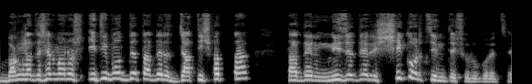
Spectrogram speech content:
বাংলাদেশের মানুষ ইতিমধ্যে তাদের জাতিসত্তা, তাদের নিজেদের শিকড় চিনতে শুরু করেছে।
